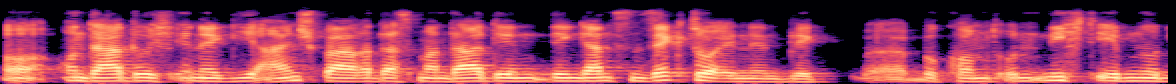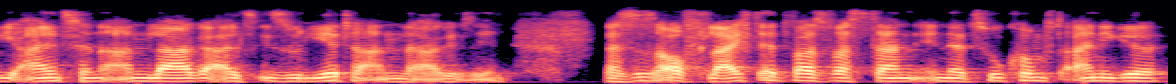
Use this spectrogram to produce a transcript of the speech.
und dadurch Energie einspare, dass man da den, den ganzen Sektor in den Blick äh, bekommt und nicht eben nur die einzelne Anlage als isolierte Anlage sehen. Das ist auch vielleicht etwas, was dann in der Zukunft einige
